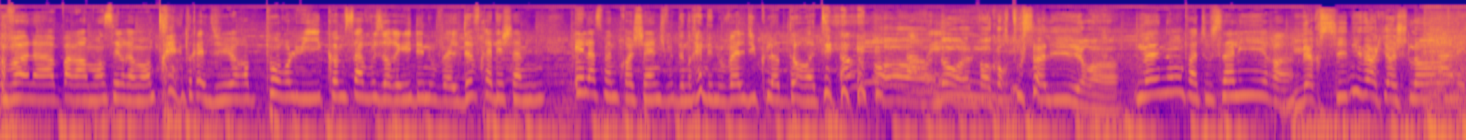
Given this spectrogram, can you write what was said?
Voilà, apparemment c'est vraiment très très dur pour lui. Comme ça, vous aurez eu des nouvelles de Fred et Chamy. Et la semaine prochaine, je vous donnerai des nouvelles du Club Dorothée. Oh, oui. non, elle va encore tout salir. Mais non, pas tout à lire. Merci Nina Cachelin. Avec.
